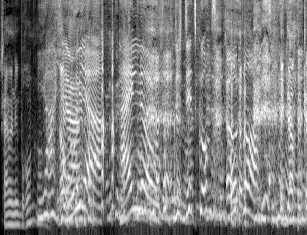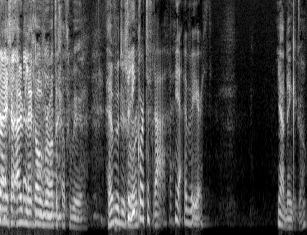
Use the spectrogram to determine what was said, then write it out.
Zijn we nu begonnen? Ja, Oh, ja, ja. Hij loopt. Dus dit komt op land. Ik dacht, we krijgen uitleg over wat er gaat gebeuren. Hebben we de Drie zorg? korte vragen Ja. hebben we eerst. Ja, denk ik wel.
